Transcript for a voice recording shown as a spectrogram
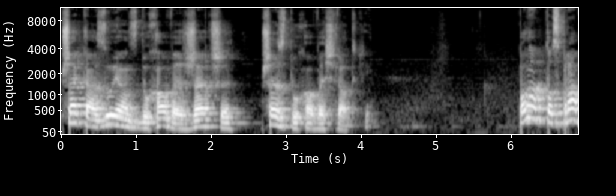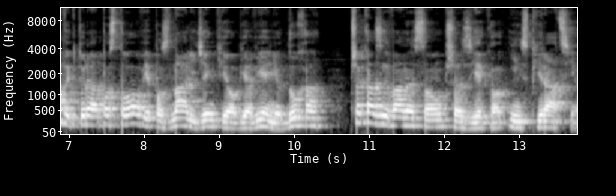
przekazując duchowe rzeczy przez duchowe środki. Ponadto sprawy, które apostołowie poznali dzięki objawieniu Ducha, przekazywane są przez Jego inspirację.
